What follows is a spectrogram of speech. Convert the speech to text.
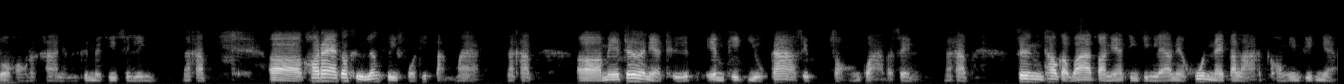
ตัวของราคาเนี่ยมันขึ้นไปที่ซีลิงนะครับเอ่อข้อแรกก็คือเรื่องฟรีโฟที่ต่ำมากนะครับเอ่อเมเจอร์เนี่ยถือ M พิกอยู่ 92 กว่าเปอร์เซ็นต์นะครับซึ่งเท่ากับว่าตอนนี้จริง ๆ แล้วเนี่ยหุ้นในตลาดของ i m p i c เนี่ย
